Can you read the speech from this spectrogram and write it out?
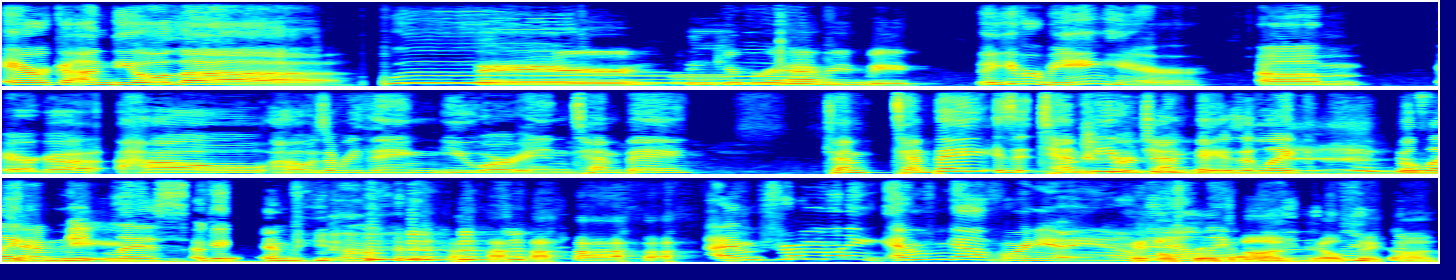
Erika Andiola. Woo! There. Thank you for having me. Thank you for being here. Um, Erika, how how is everything? You are in Tempe. Tem- Tempe? Is it Tempe or Tempe? Is it like the It's like Tempe. meatless? Okay, Tempe. I'm I'm from like I'm from California. Yeah, I'm in Hail LA. Satan. Hail Satan.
